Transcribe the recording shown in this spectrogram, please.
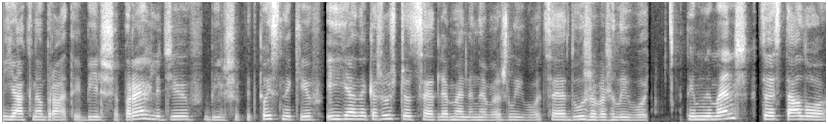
як набрати більше переглядів, більше підписників. І я не кажу, що це для мене не важливо. Це дуже важливо. Тим не менш, це стало,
